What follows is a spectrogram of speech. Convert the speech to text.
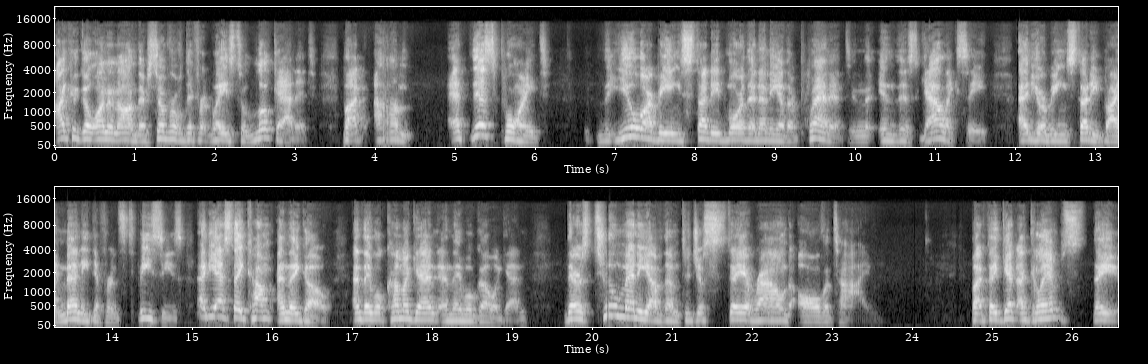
I could go on and on. There's several different ways to look at it, but um, at this point, the, you are being studied more than any other planet in the in this galaxy, and you're being studied by many different species. And yes, they come and they go, and they will come again and they will go again. There's too many of them to just stay around all the time. But they get a glimpse. They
